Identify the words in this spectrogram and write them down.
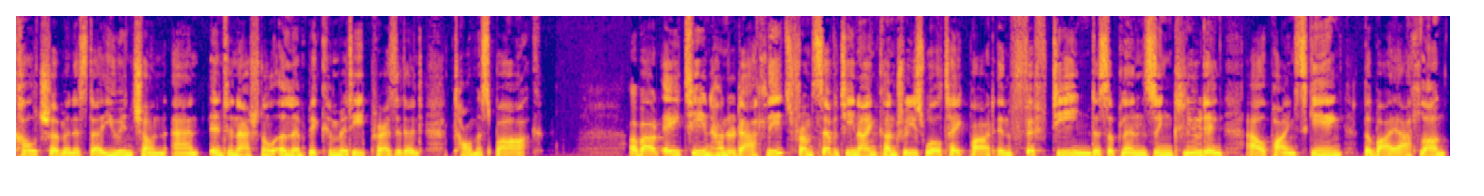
Culture Minister Yoo In-cheon and International Olympic Committee President Thomas Bach. About 1,800 athletes from 79 countries will take part in 15 disciplines, including alpine skiing, the biathlon,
